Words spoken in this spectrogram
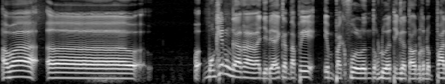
apa eh mungkin nggak jadi icon tapi impactful untuk 2 3 tahun ke depan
